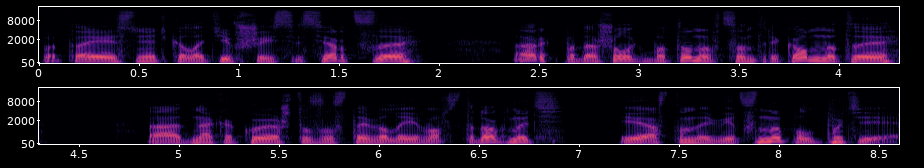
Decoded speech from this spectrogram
Пытаясь снять колотившееся сердце, Арк подошёл к батону в центре комнаты, однако кое-что заставило его вздрогнуть и остановиться на полпути.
